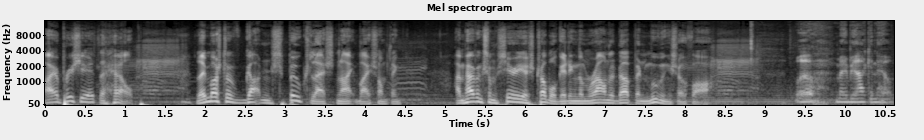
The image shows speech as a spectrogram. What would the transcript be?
I appreciate the help. They must have gotten spooked last night by something. I'm having some serious trouble getting them rounded up and moving so far. Well, maybe I can help.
